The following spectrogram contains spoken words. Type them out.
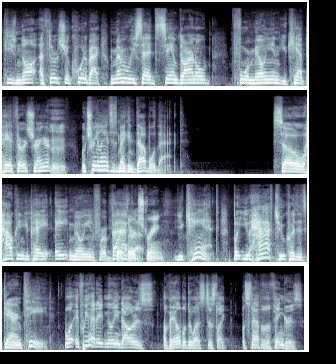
He's not a third string quarterback. Remember we said Sam Darnold, four million, you can't pay a third stringer? Well, Trey Lance is making double that. So how can you pay eight million for a For a third string. You can't, but you have to because it's guaranteed. Well, if we had $8 million available to us just like a snap of the fingers,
